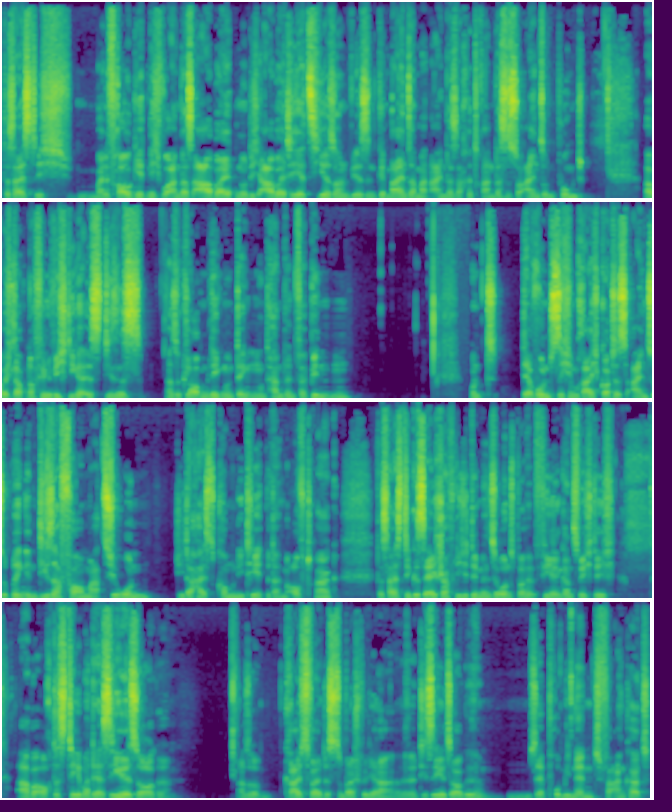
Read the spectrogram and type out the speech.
Das heißt, ich, meine Frau geht nicht woanders arbeiten und ich arbeite jetzt hier, sondern wir sind gemeinsam an einer Sache dran. Das ist so ein, so ein Punkt. Aber ich glaube, noch viel wichtiger ist dieses, also Glauben legen und Denken und Handeln verbinden. Und der Wunsch, sich im Reich Gottes einzubringen, in dieser Formation, die da heißt Kommunität mit einem Auftrag. Das heißt, die gesellschaftliche Dimension ist bei vielen ganz wichtig, aber auch das Thema der Seelsorge. Also Greifswald ist zum Beispiel ja äh, die Seelsorge sehr prominent verankert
